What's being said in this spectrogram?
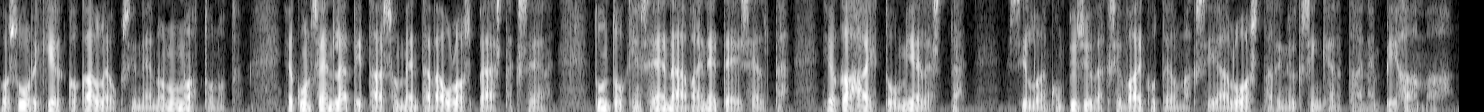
Tuo suuri kirkko kalleuksineen on unohtunut, ja kun sen läpi taas on mentävä ulos päästäkseen, tuntuukin se enää vain eteiseltä, joka haihtuu mielestä silloin kun pysyväksi vaikutelmaksi jää luostarin yksinkertainen pihamaa.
